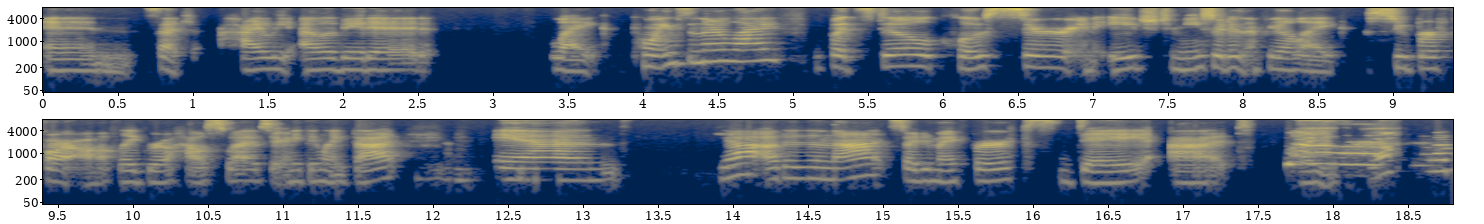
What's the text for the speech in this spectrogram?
in such highly elevated like points in their life, but still closer in age to me. So it doesn't feel like super far off, like Real Housewives or anything like that. Mm-hmm. And yeah, other than that, started my first day at job,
